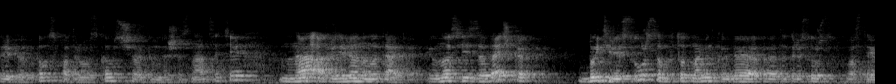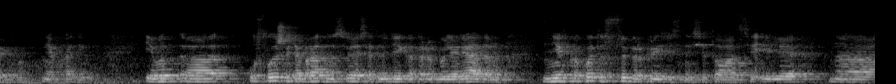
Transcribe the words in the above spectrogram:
ребенком, с подростком, с человеком до 16 на определенном этапе. И у нас есть задачка быть ресурсом в тот момент, когда этот ресурс востребован, необходим. И вот э, услышать обратную связь от людей, которые были рядом, не в какой-то суперкризисной ситуации или э,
